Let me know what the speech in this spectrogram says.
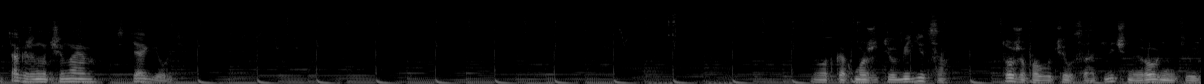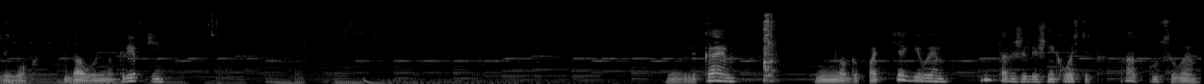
И также начинаем стягивать. Вот как можете убедиться, тоже получился отличный ровненький узелок. Довольно крепкий. Извлекаем, немного подтягиваем и также лишний хвостик откусываем.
